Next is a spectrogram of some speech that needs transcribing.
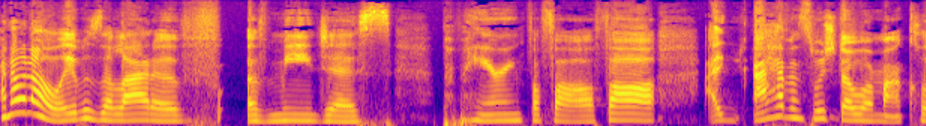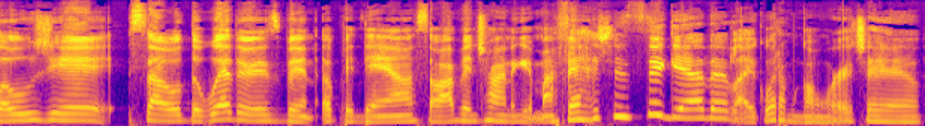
I don't know. It was a lot of of me just preparing for fall. Fall. I I haven't switched over my clothes yet, so the weather has been up and down. So I've been trying to get my fashions together. Like what I'm gonna wear, child.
